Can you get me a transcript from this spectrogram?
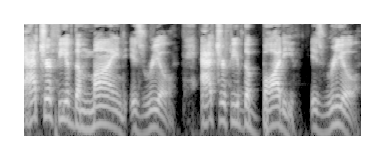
Atrophy of the mind is real. Atrophy of the body is real.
